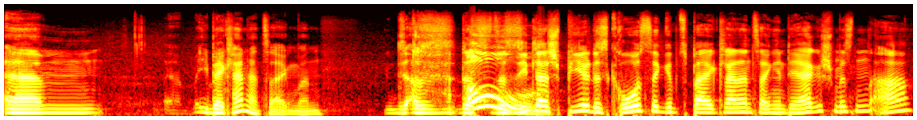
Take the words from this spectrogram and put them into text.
Ähm, eBay Kleinanzeigen, Mann. Also das, oh. das Siedlerspiel, das große, gibt es bei Kleinanzeigen hinterhergeschmissen, A.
